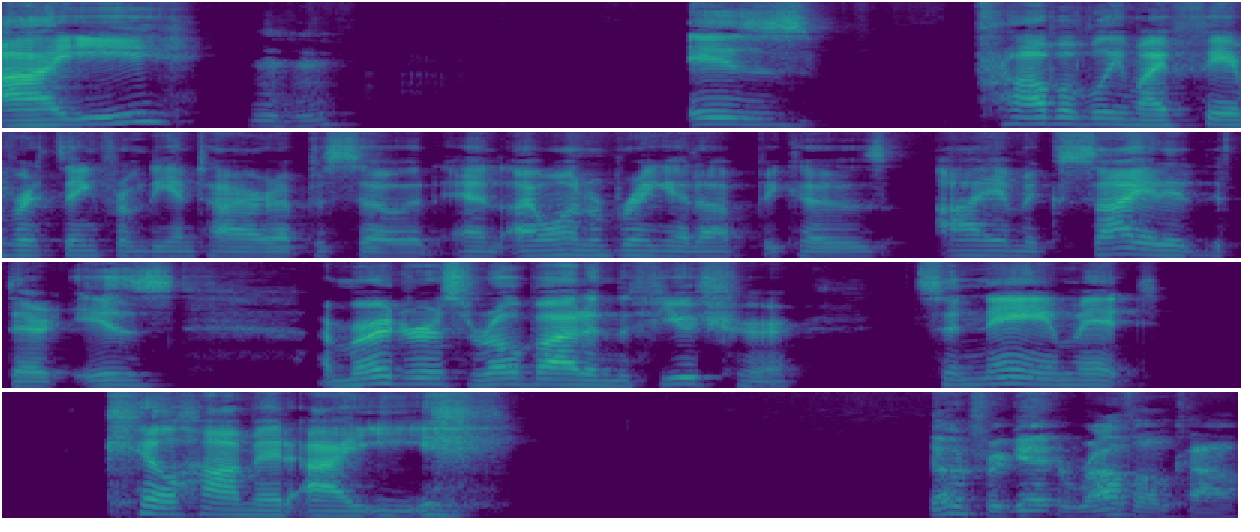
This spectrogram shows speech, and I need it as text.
IE hmm is probably my favorite thing from the entire episode and I want to bring it up because I am excited if there is a murderous robot in the future to name it Kilhamid IE. Don't forget Ravocop.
